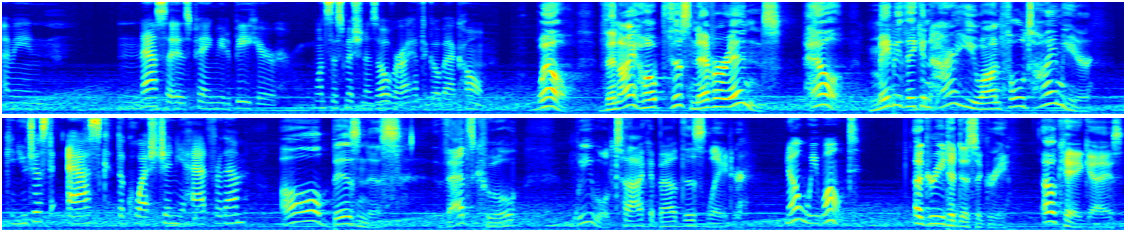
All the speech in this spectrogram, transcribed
I mean, NASA is paying me to be here. Once this mission is over, I have to go back home. Well, then I hope this never ends. Hell, maybe they can hire you on full time here. Can you just ask the question you had for them? All business. That's cool. We will talk about this later. No, we won't. Agree to disagree. Okay, guys.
